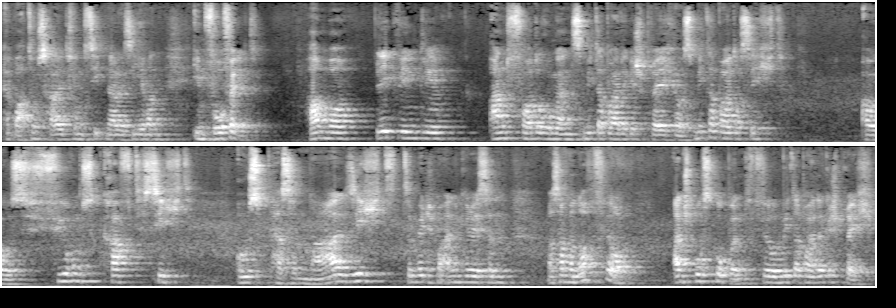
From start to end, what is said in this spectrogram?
Erwartungshaltung signalisieren im Vorfeld. Haben wir Blickwinkel, Anforderungen ans Mitarbeitergespräch aus Mitarbeitersicht, aus Führungskraftsicht, aus Personalsicht zum Beispiel mal angerissen. Was haben wir noch für Anspruchsgruppen für Mitarbeitergespräch?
